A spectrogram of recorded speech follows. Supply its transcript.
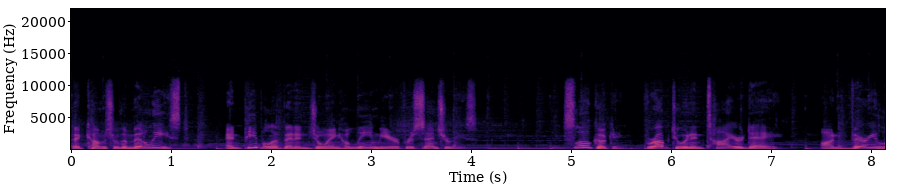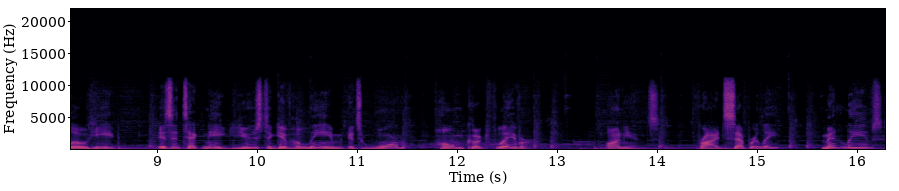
that comes from the Middle East, and people have been enjoying halim here for centuries. Slow cooking for up to an entire day on very low heat is a technique used to give halim its warm, home-cooked flavor. Onions, fried separately, mint leaves,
